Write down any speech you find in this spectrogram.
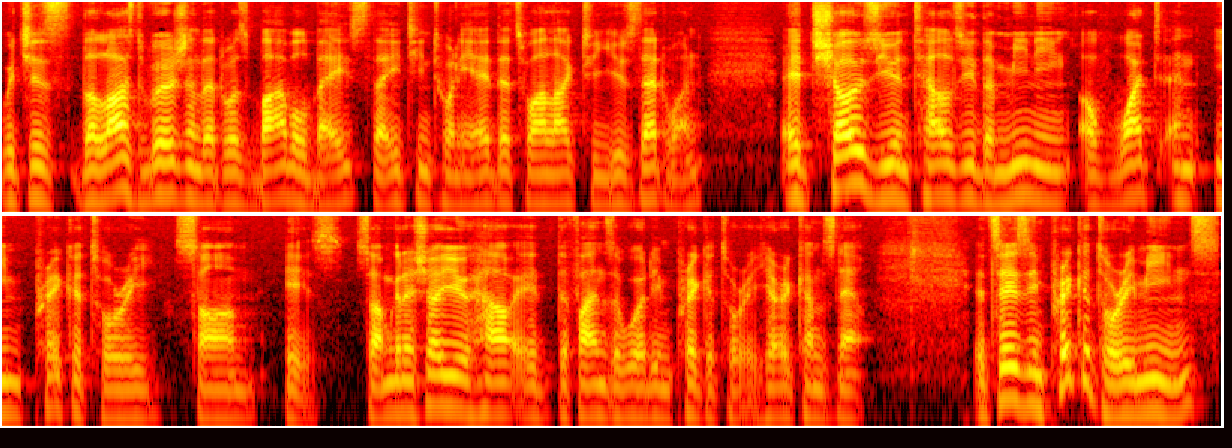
which is the last version that was Bible based, the 1828. That's why I like to use that one. It shows you and tells you the meaning of what an imprecatory psalm is. So I'm going to show you how it defines the word imprecatory. Here it comes now. It says imprecatory means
